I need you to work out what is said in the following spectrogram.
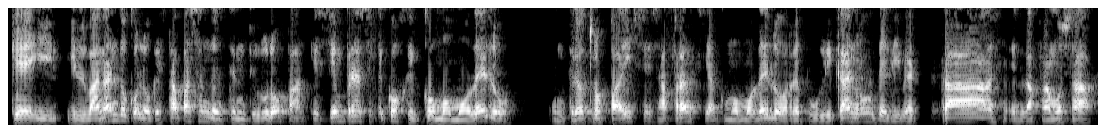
que, hilvanando con lo que está pasando en Centro Europa, que siempre se coge como modelo, entre otros países, a Francia como modelo republicano de libertad, en la famosa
